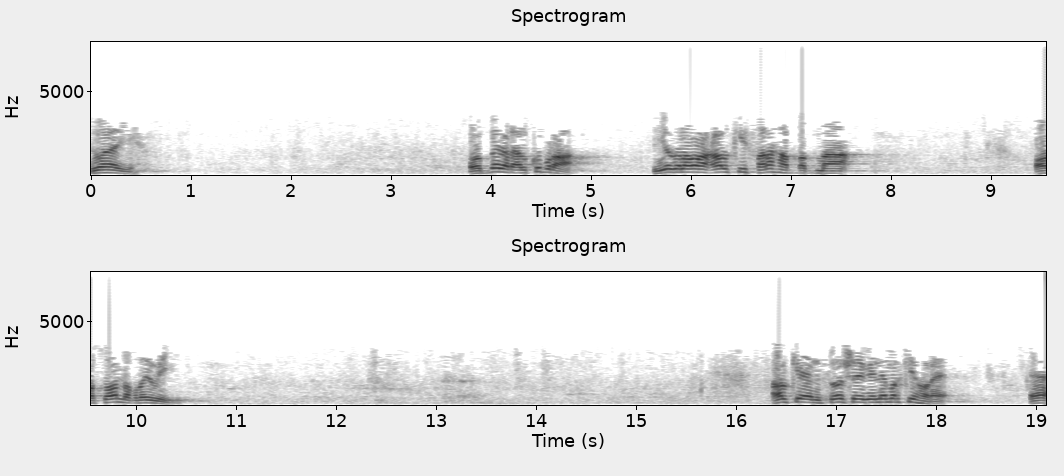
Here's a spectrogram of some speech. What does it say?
Waaya oo beder alkubra iyaduna waa colkii faraha badnaa oo soo noqday wey colkii aynu soo sheegaynay markii hore ee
